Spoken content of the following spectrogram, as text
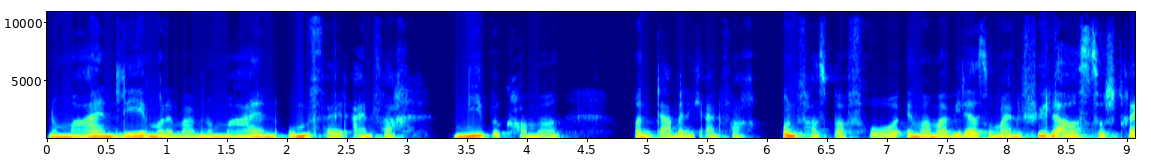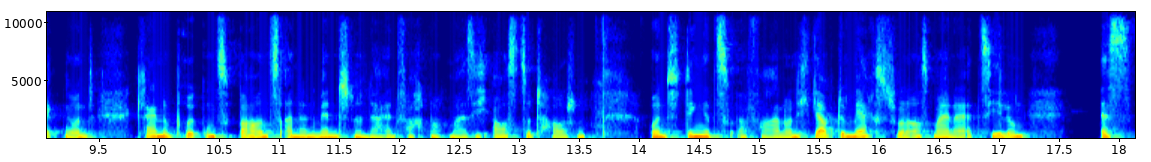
normalen Leben und in meinem normalen Umfeld einfach nie bekomme. Und da bin ich einfach unfassbar froh, immer mal wieder so meine Fühle auszustrecken und kleine Brücken zu bauen zu anderen Menschen und da einfach nochmal sich auszutauschen und Dinge zu erfahren. Und ich glaube, du merkst schon aus meiner Erzählung, es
